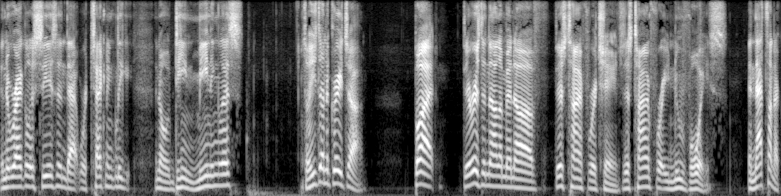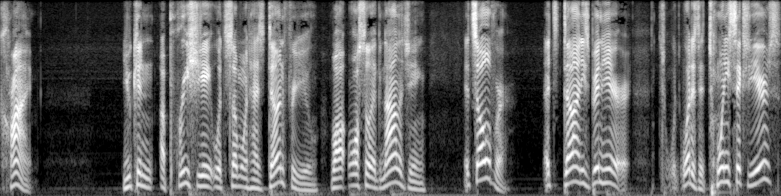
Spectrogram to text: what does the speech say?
in the regular season that were technically, you know, deemed meaningless. So he's done a great job. But there is an element of there's time for a change. There's time for a new voice. And that's not a crime. You can appreciate what someone has done for you while also acknowledging it's over. It's done. He's been here, what is it, 26 years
